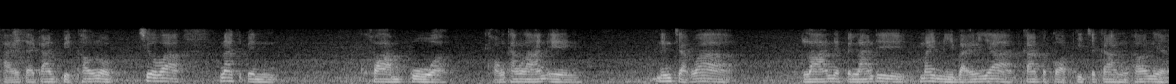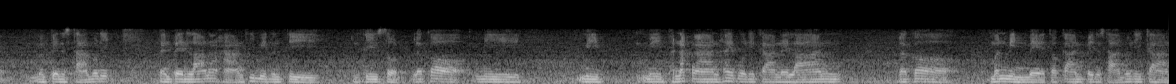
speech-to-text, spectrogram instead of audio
ไข แต่การปิดเขาเนี่ยเชื่อว่าน่าจะเป็นความกลัวของทางร้านเอง เนื่องจากว่า ร้านเนี่ยเป็นร้านที่ไม่มีใบอนุญาต การประกอบกิจการของเขาเนี่ยมันเป็นสถานบริเป็นเป็นร้านอาหารที่มีดนตรีดนตรีสด แล้วก็มีมีมีพนักงานให้บริการในร้าน แล้วก็มันหมิ่นเมต่อการเป็นสถานบริการ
